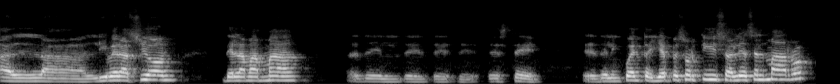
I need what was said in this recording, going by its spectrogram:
la liberación de la mamá de, este eh, delincuente Yepes Ortiz, alias El Marro.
